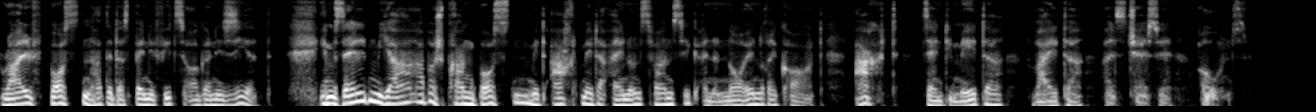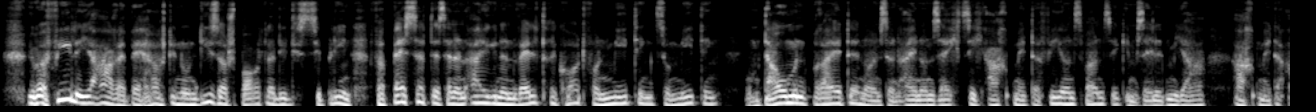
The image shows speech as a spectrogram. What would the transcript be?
Ralph Boston hatte das Benefiz organisiert. Im selben Jahr aber sprang Boston mit 8,21 Meter einen neuen Rekord. Acht Zentimeter weiter als Jesse Owens. Über viele Jahre beherrschte nun dieser Sportler die Disziplin, verbesserte seinen eigenen Weltrekord von Meeting zu Meeting um Daumenbreite 1961 8,24 Meter, im selben Jahr 8,28 Meter,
